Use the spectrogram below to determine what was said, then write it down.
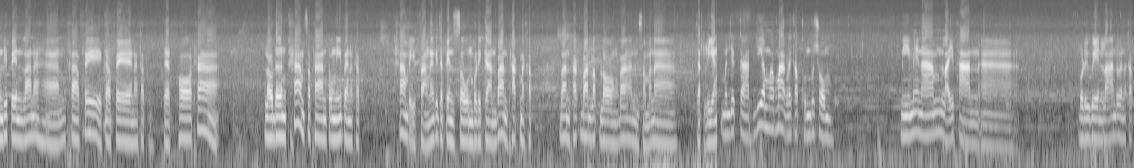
นที่เป็นร้านอาหาร คาเฟ่กาแฟนะครับ แต่พอถ้าเราเดินข้ามสะพานตรงนี้ไปนะครับ ข้ามไปอีกฝั่งนั้นก็จะเป็นโซนบริการบ้านพักนะครับ บ้านพักบ้านรับรอง บ้านสัมมนาจัดเลี้ยงบรรยากาศเยี่ยมมากๆเลยครับ คุณผู้ชม มีแม่น้ำไหลผ่านอ่าบริเวณร้านด้วยนะครับ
